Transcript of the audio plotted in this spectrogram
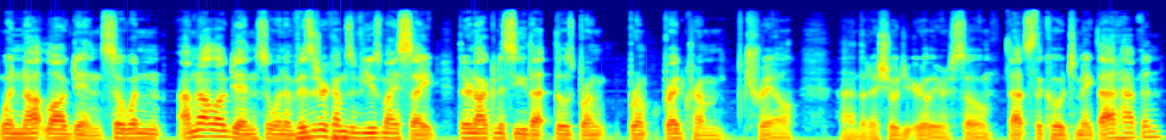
when not logged in. So when I'm not logged in, so when a visitor comes and views my site, they're not going to see that those breadcrumb trail uh, that I showed you earlier. So that's the code to make that happen.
